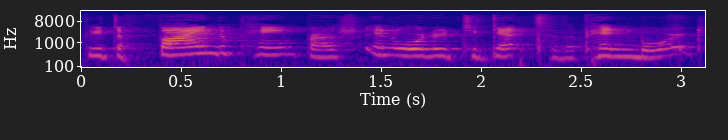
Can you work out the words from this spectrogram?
But you have to find a paintbrush in order to get to the pin board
